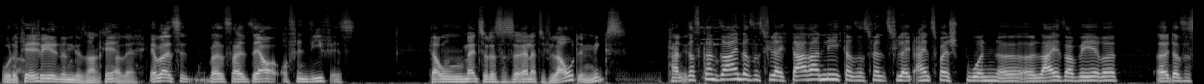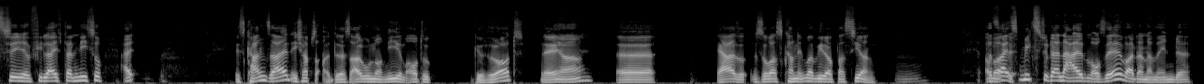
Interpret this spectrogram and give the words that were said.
oder Okay. fehlenden Gesangstalent. Ja, weil es, weil es halt sehr offensiv ist. Darum meinst du, das ist relativ laut im Mix? Kann, das kann sein, dass es vielleicht daran liegt, dass es, wenn es vielleicht ein, zwei Spuren äh, leiser wäre, äh, dass es vielleicht dann nicht so. Äh, Es kann sein, ich habe das Album noch nie im Auto gehört. Nee. ja. Äh, ja, so, sowas kann immer wieder passieren. Das Aber heißt, mixt du deine Alben auch selber dann am Ende?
